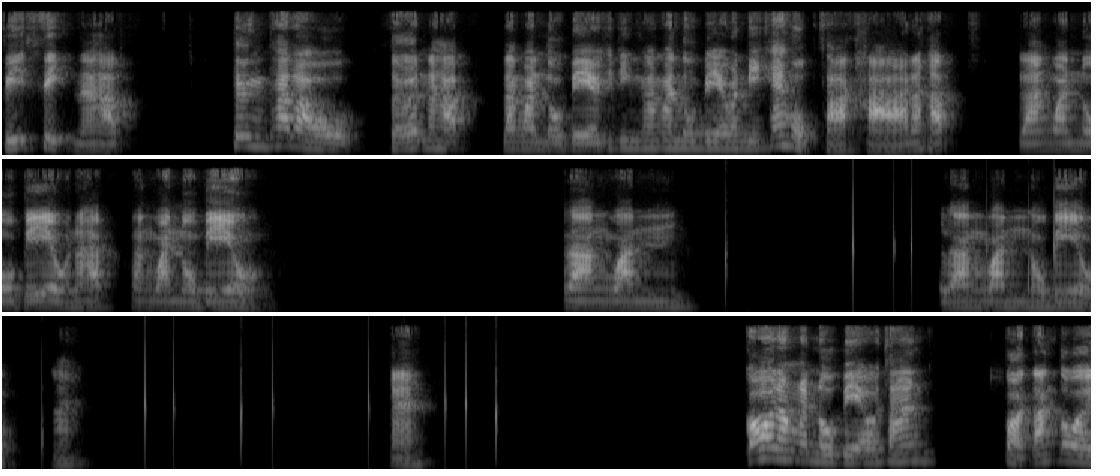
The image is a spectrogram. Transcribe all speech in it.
ฟิสิกส์นะครับ ซึ่งถ้าเราเซิร์ชนะครับ รางวัลโนเบลจริงๆรางวัลโนเบลมันมีแค่6สาขานะครับ รางวัลโนเบลนะครับ รางวัลโนเบลรางวัล รางวัลโนเบลอาอาก็รางวัลโนเบลสร้างก่อตั้งโดย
